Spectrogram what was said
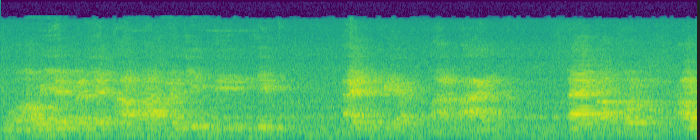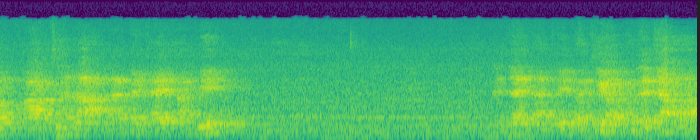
หมู่เอาเรียนไปเรียนทำมาก็ยิ่งดียิ่งได้เปรียบมากมาย แต่บางคนเอาความฉลาดนั้นไปใช้ทำพิษไปใช้ทำพิษไปเชื่อพระเจ้าอะ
